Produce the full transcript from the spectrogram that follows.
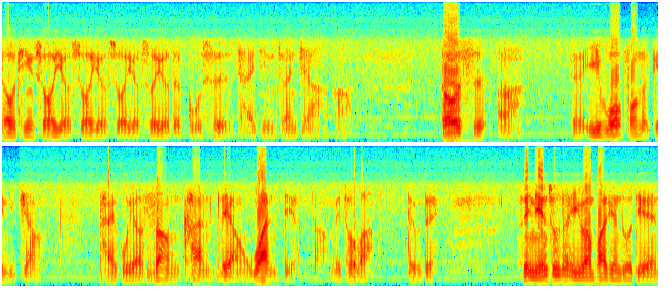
收听所有、所有、所有、所有的股市财经专家啊，都是啊，这个一窝蜂的跟你讲。台股要上看两万点啊，没错吧？对不对？所以年初在一万八千多点，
